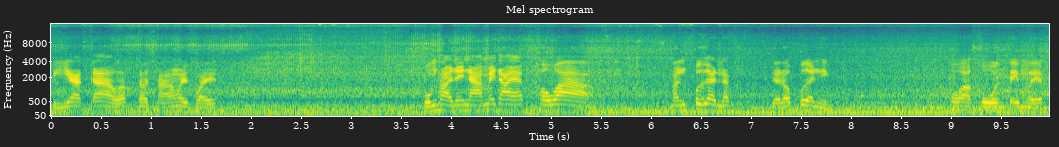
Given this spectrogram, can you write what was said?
ปีห้าเก้าครับเจ้าช้างไวไฟ ผมถ่ายในน้ำไม่ได้ครับ เพราะว่ามันเปื้อนครับ เดี๋ยวเราเปื้อนอีก เพราะว่าโคลนเต็มเลยครับ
